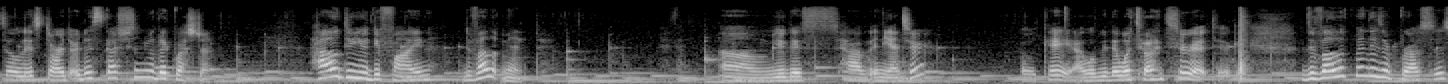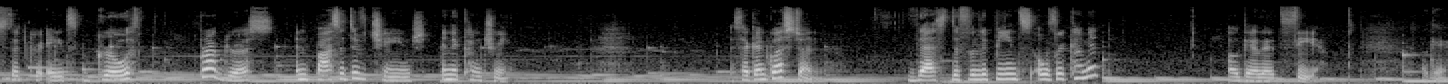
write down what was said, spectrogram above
So let's start our discussion with a question How do you define development? Um, you guys have any answer? Okay, I will be the one to answer it. Okay. Development is a process that creates growth, progress, and positive change in a country. Second question Does the Philippines overcome it? Okay, let's see. Okay,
